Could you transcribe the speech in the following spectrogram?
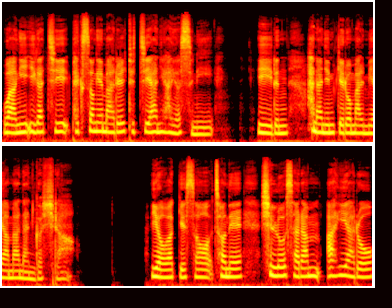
왕이 이같이 백성의 말을 듣지 아니하였으니 이 일은 하나님께로 말미암아 난 것이라. 여호와께서 전에 실로 사람 아히야로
